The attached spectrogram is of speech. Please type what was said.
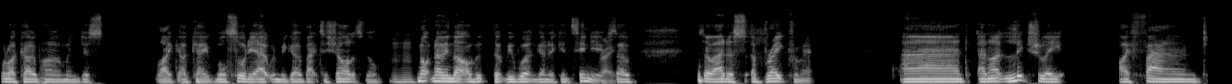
when I come home and just like, okay, we'll sort it out when we go back to Charlottesville, mm-hmm. not knowing that that we weren't going to continue. Right. So, so I had a, a break from it, and and I literally, I found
